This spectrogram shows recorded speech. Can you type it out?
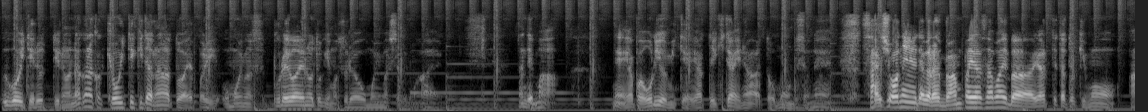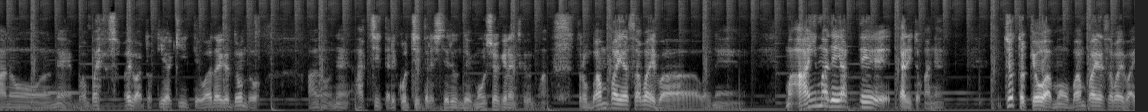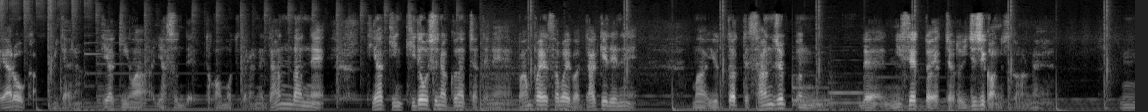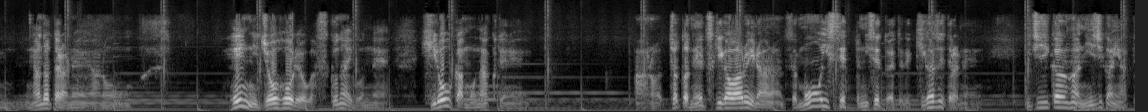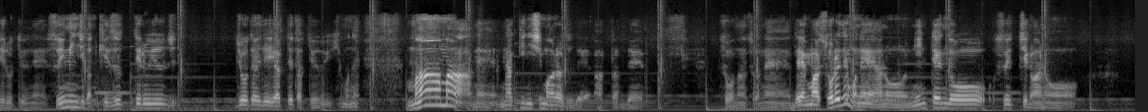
動いてるっていうのはなかなか驚異的だなとはやっぱり思います。ブレワイの時もそれは思いましたけども、はい。なんでまあ、ね、やっぱ折を見てやっていきたいなと思うんですよね。最初はね、だからヴァンパイアサバイバーやってた時も、あのー、ね、ヴァンパイアサバイバーとティアキーって話題がどんどんあのね、あっち行ったりこっち行ったりしてるんで申し訳ないんですけど、まあ、そのヴァンパイアサバイバーはね、まあ、合間でやってたりとかね、ちょっと今日はもうヴァンパイアサバイバーやろうか、みたいな、ティアキンは休んでとか思ってたらね、だんだんね、ティアキン起動しなくなっちゃってね、ヴァンパイアサバイバーだけでね、まあ言ったって30分で2セットやっちゃうと1時間ですからね。うん、なんだったらね、あの、変に情報量が少ない分ね、疲労感もなくてね、あの、ちょっと寝つきが悪いな、なんつってもう1セット、2セットやってて、気がついたらね、1時間半、2時間やってるっていうね、睡眠時間削ってる状態でやってたっていう日もね、まあまあね、泣きにしもあらずであったんで、そうなんですよね。で、まあ、それでもね、あの、任天堂スイッチのあの、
